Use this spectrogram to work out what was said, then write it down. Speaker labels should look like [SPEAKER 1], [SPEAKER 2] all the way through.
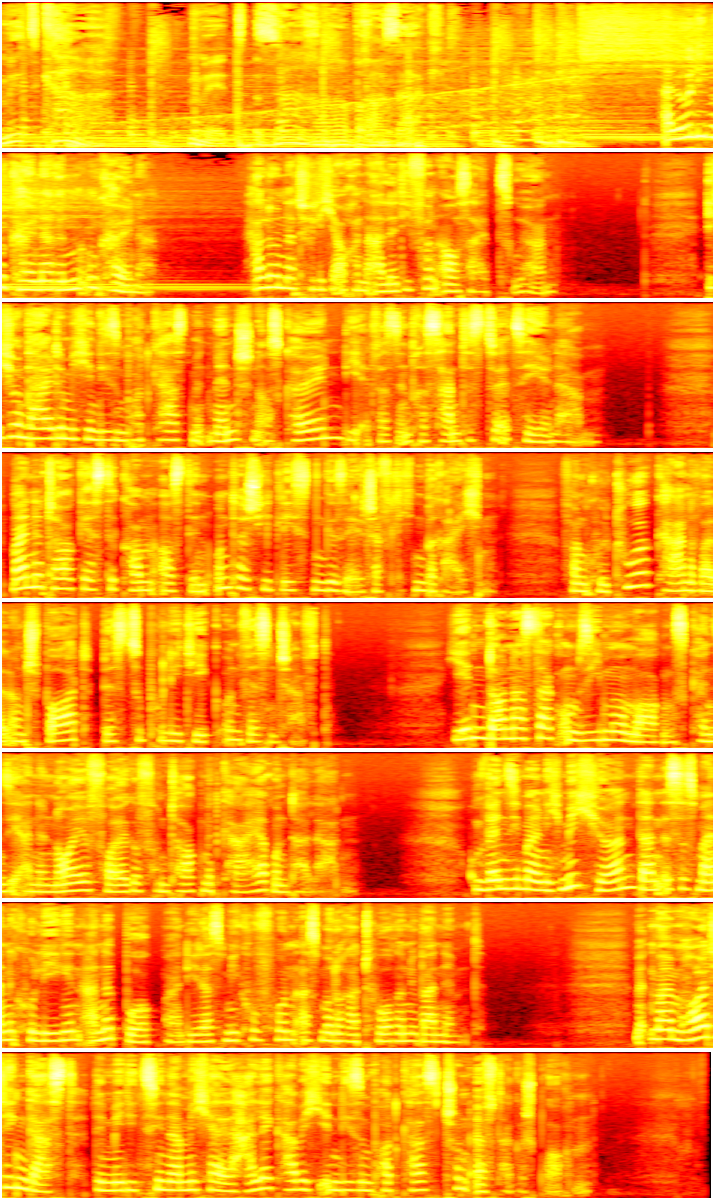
[SPEAKER 1] mit K. Mit Sarah Brasak.
[SPEAKER 2] Hallo, liebe Kölnerinnen und Kölner. Hallo natürlich auch an alle, die von außerhalb zuhören. Ich unterhalte mich in diesem Podcast mit Menschen aus Köln, die etwas Interessantes zu erzählen haben. Meine Talkgäste kommen aus den unterschiedlichsten gesellschaftlichen Bereichen, von Kultur, Karneval und Sport bis zu Politik und Wissenschaft. Jeden Donnerstag um 7 Uhr morgens können Sie eine neue Folge von Talk mit K herunterladen. Und wenn Sie mal nicht mich hören, dann ist es meine Kollegin Anne Burgmann, die das Mikrofon als Moderatorin übernimmt. Mit meinem heutigen Gast, dem Mediziner Michael Halleck, habe ich in diesem Podcast schon öfter gesprochen.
